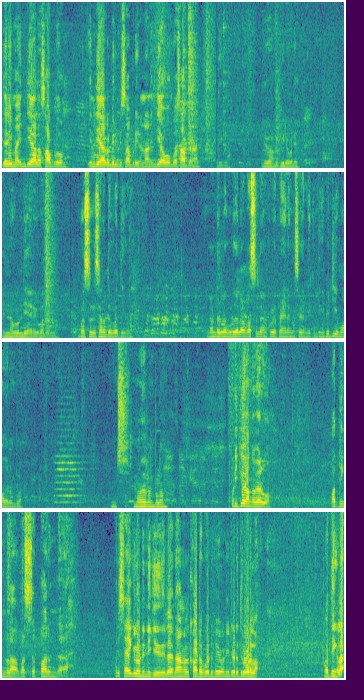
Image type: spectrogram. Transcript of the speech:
தெரியுமா இந்தியாவில் சாப்பிடுவோம்? இந்தியாவில் விரும்பி சாப்பிடுறேன் நான் இந்தியா போகும்போது சாப்பிட்றேன். சரிங்களா இது வாங்க கீழே என்ன உருண்டையாக இருக்குது பார்த்தீங்களா பஸ்ஸு சனத்தை பார்த்தீங்களா லண்டனில் கூடுதலாக பஸ்ஸில் கூட பயணங்கள் செய்ய நிற்கும். நீங்கள் பெரிய மாதுளம்பழம் மாதுளம்பழம் பிடிக்கும் அங்கே வருவோம். பார்த்தீங்களா பஸ்ஸை பாருங்கள் சைக்கிள் ஒன்று நிற்கிது இதில் நாங்கள் காட்டை போட்டு ஃபைவ் பண்ணிட்டு எடுத்துகிட்டு ஓடலாம். பார்த்தீங்களா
